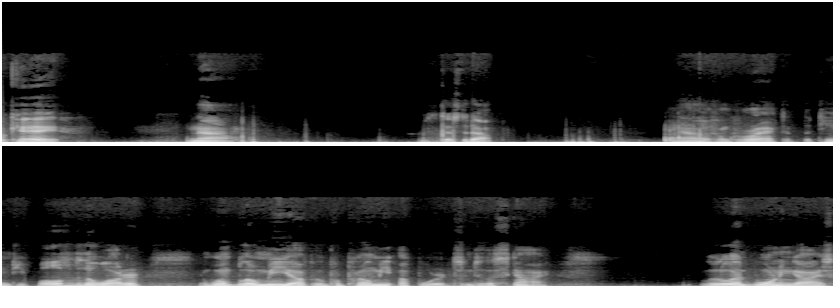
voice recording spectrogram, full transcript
Okay. Now, let's test it out. Now, if I'm correct, if the TNT falls into the water, it won't blow me up, it'll propel me upwards into the sky. Little Ed warning, guys.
